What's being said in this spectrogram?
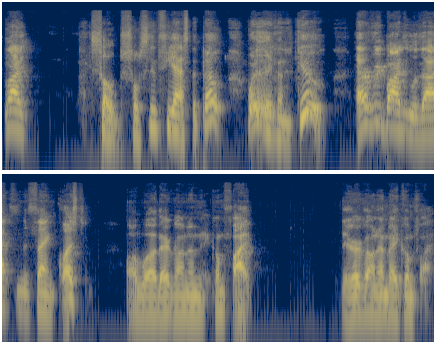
Like, so so since he has the belt, what are they gonna do? Everybody was asking the same question. Oh well, they're gonna make them fight. They're gonna make them fight.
